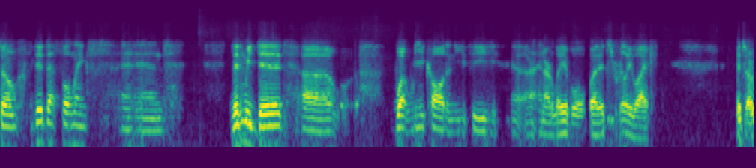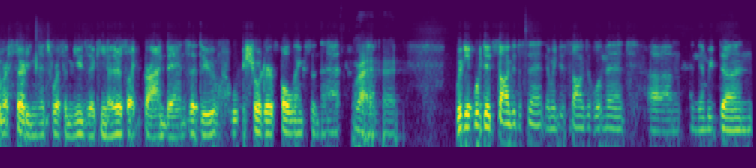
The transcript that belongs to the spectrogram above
so we did that full length, and then we did uh, what we called an EP uh, in our label, but it's really like it's over 30 minutes worth of music. You know, there's like grind bands that do way shorter full lengths than that. Um, right. We did we did songs of descent, then we did songs of lament, um, and then we've done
